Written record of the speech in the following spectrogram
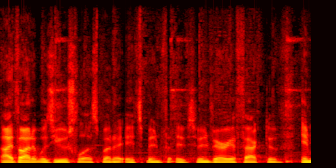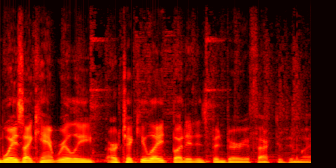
I thought it was useless, but it- it's been it's been very effective in ways I can't really articulate, but it has been very effective in my.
